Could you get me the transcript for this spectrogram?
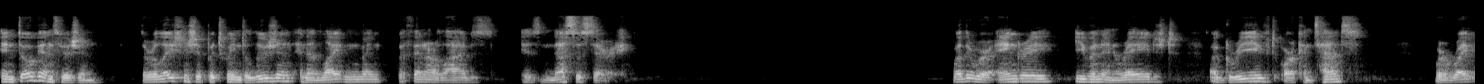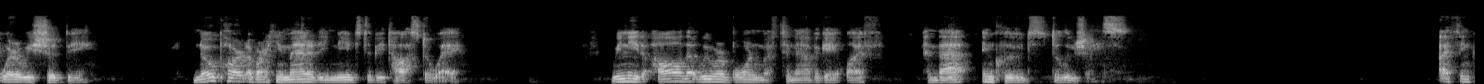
In Dogen's vision, the relationship between delusion and enlightenment within our lives is necessary. Whether we're angry, even enraged, aggrieved, or content, we're right where we should be. No part of our humanity needs to be tossed away. We need all that we were born with to navigate life, and that includes delusions. I think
